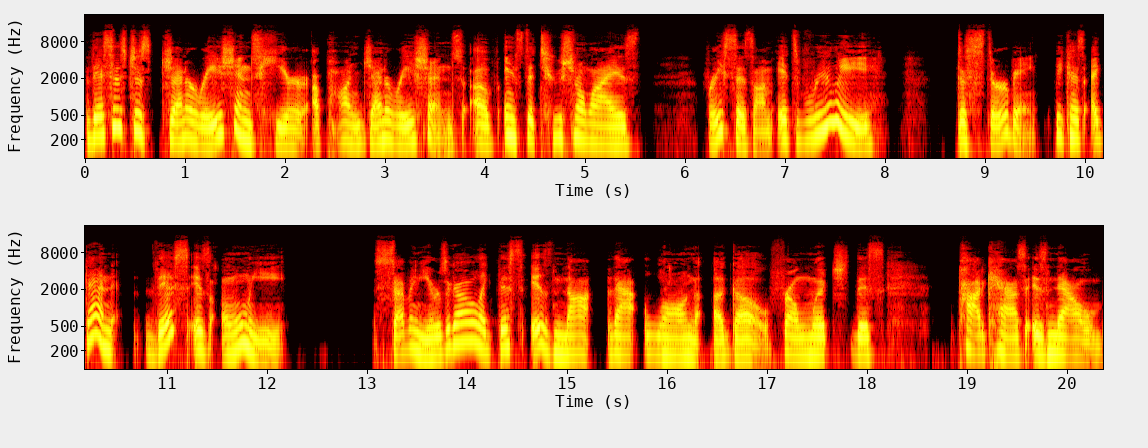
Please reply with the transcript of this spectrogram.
This is just generations here upon generations of institutionalized racism. It's really disturbing because again, this is only seven years ago. Like this is not that long ago from which this podcast is now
